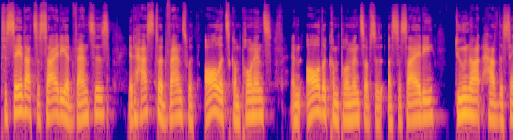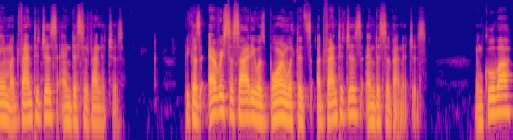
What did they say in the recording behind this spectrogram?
To say that society advances, it has to advance with all its components, and all the components of a society do not have the same advantages and disadvantages. Because every society was born with its advantages and disadvantages. In Cuba,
